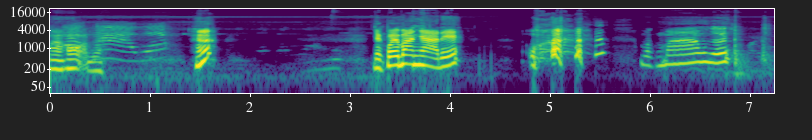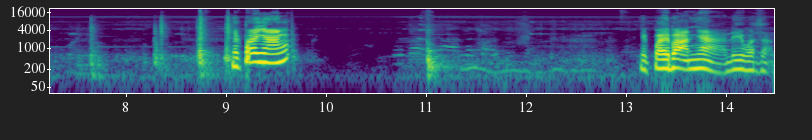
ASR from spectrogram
มาเหาะเลยฮะอยากไปบ้านหยาเด้อ้บักมามึงเอ้ยอยากไปยัง อยากไปบ้านหย่าเด้ว่าสัน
